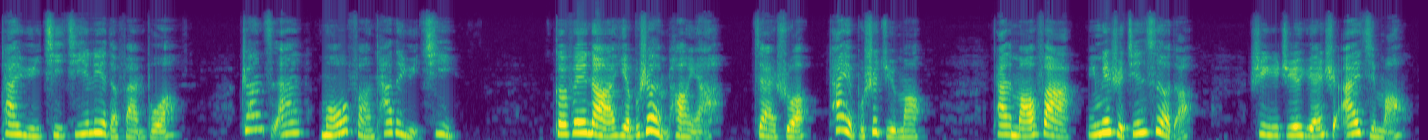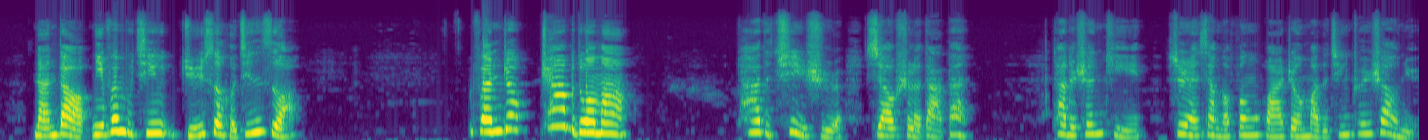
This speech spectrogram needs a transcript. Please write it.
他语气激烈的反驳。张子安模仿他的语气：“可菲娜也不是很胖呀。再说，它也不是橘猫，它的毛发明明是金色的，是一只原始埃及猫。难道你分不清橘色和金色？反正差不多嘛。”他的气势消失了大半。他的身体虽然像个风华正茂的青春少女，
